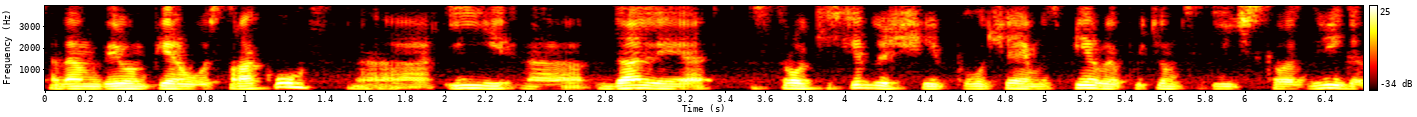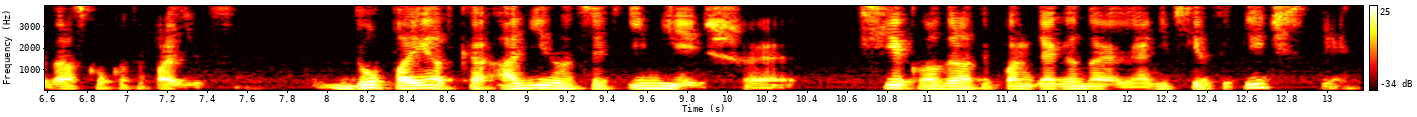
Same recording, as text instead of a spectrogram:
когда мы берем первую строку э, и э, далее строки следующие получаем из первой путем циклического сдвига на сколько-то позиций. До порядка 11 и меньше все квадраты пандиагональные, они все циклические,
